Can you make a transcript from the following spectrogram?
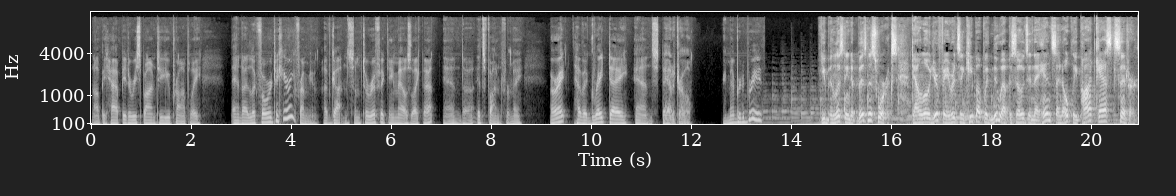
And I'll be happy to respond to you promptly. And I look forward to hearing from you. I've gotten some terrific emails like that, and uh, it's fun for me. All right. Have a great day and stay out of trouble. Remember to breathe. You've been listening to Business Works. Download your favorites and keep up with new episodes in the Hints and Oakley Podcast Center.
